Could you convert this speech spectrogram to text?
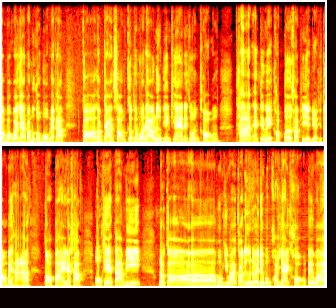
ต้องบอกว่ายานปลาหมึกของผมนะครับ ก็ทำการซ่อมเกือบจะหมดแล้วเหลือเพียงแค่ในส่วนของธาตุ activate copper ครับ ที่เดี๋ยวที่ต้องไปหาต่อไปนะครับ โอเค ตามนี้ แล้วก็ผมคิดว่าก่อนอื่นเลยเดี๋ยวผมขอย้ายของไปไว้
